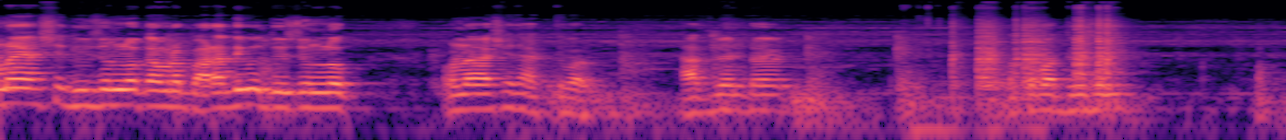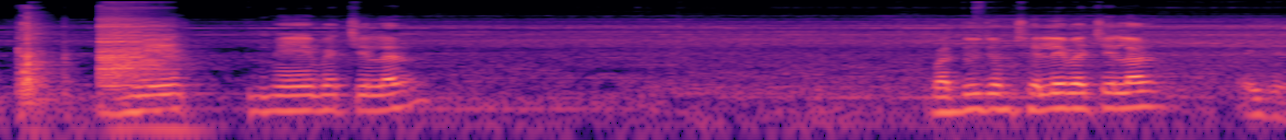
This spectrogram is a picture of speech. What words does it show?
অনায়াসে দুইজন লোক আমরা ভাড়া দিব, দুইজন লোক অনায়াসে থাকতে পারব। হাজব্যান্ড ওয়াইফ অথবা দুইজন মেয়ে মেয়ে ব্যাচেলার বা দুইজন ছেলে ব্যাচেলার এই যে।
